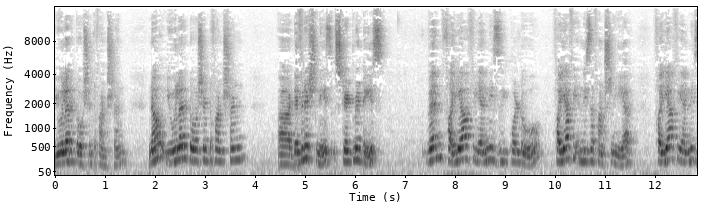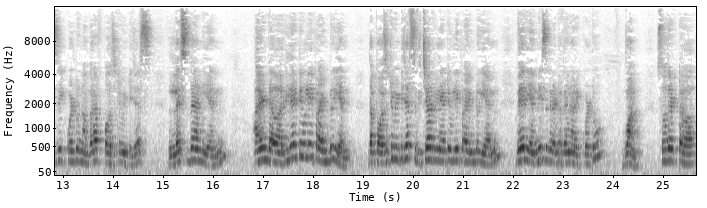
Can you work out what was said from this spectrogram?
Euler-Totient function. Now Euler-Totient function uh, definition is statement is when phi of n is equal to phi of n is a function here. Phi of n is equal to number of positive integers less than n and uh, relatively prime to n. The positive integers which are relatively prime to n where n is greater than or equal to 1. So that uh,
